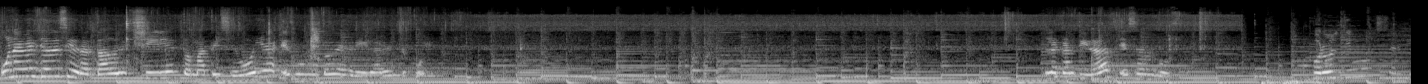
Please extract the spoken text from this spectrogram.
Una vez ya deshidratado el chile, tomate y cebolla, es momento de agregar el repollo. La cantidad es al gusto. Por último, tostadas.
